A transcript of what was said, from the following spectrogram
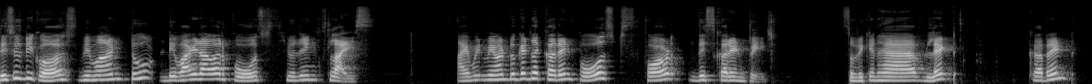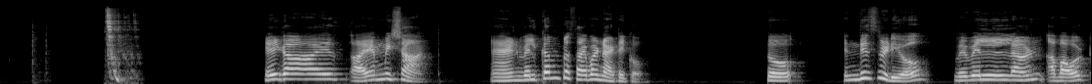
This is because we want to divide our posts using slice. I mean, we want to get the current posts for this current page. So we can have let current. Hey guys, I am Nishant and welcome to Cybernatico. So in this video, we will learn about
